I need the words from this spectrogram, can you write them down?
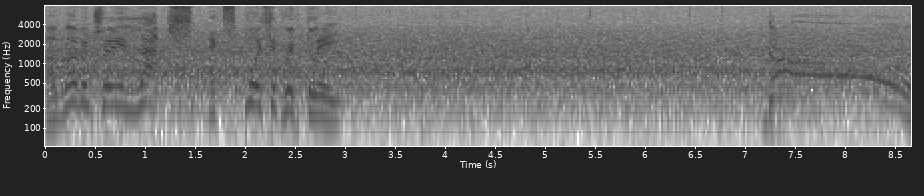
A momentary lapse exploited with glee. Goal!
